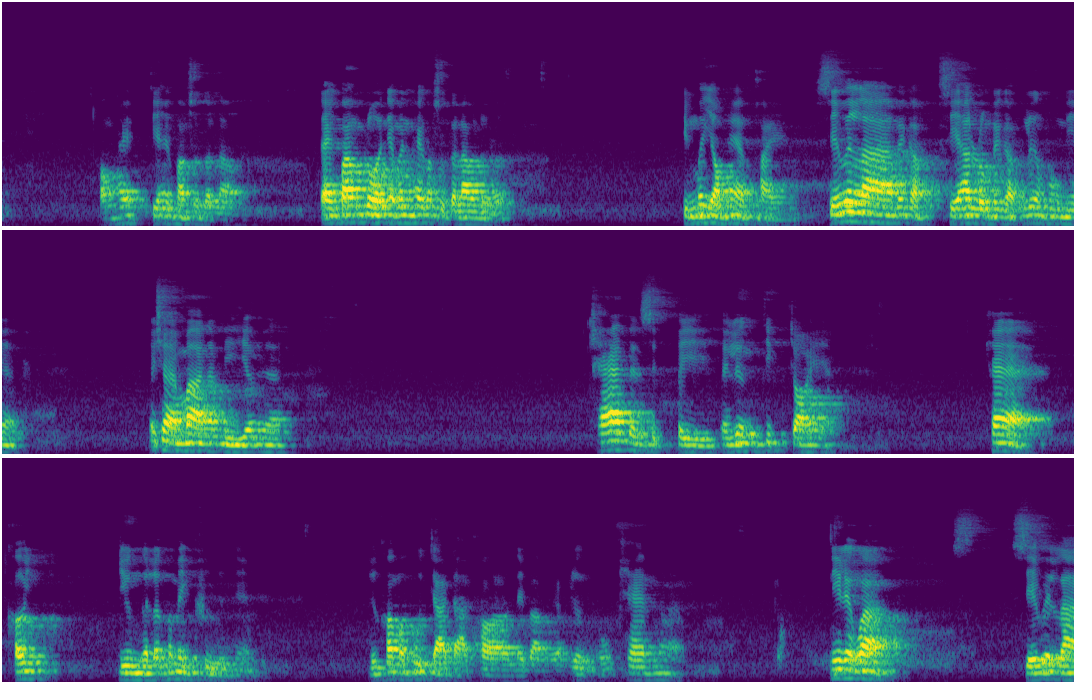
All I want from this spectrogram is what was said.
ของให้ที่ให้ความสุขกับเรา แต่ความโกรธเนี่ยมันให้ความสุขกับเราเหรอจึงไม่ยอมให้อภัย เสียเวลาไปกับเสียอารมณ์ไปกับเรื่องพวกนี้ ไม่ใช่อามานะมีเยอะนะแค่เป็นสิบปีในเรื่องจิ๊บจอยแค่เขายืมเงินแล้วก็ไม่คืนเนี่ย หรือเขามาพูดจาด่าทอในบางเรื่องโอ้แค้นมาก นี่เรียกว่าเสียเวลา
